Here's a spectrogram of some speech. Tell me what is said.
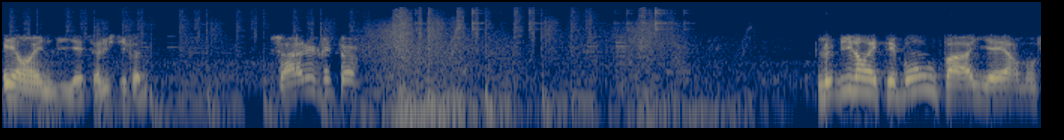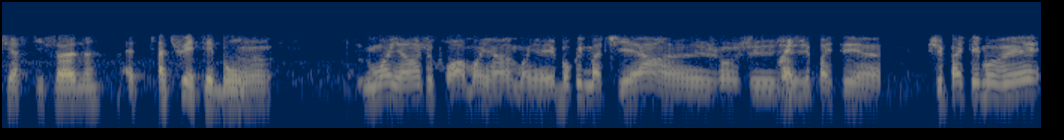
et en NBA. Salut Stephen. Salut Christophe. Le bilan était bon ou pas hier, mon cher Stephen? As-tu été bon? Euh, Moyen, je crois, moyen, moyen. Il y a eu beaucoup de matchs hier. Euh, je j'ai pas été, euh, j'ai pas été mauvais,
